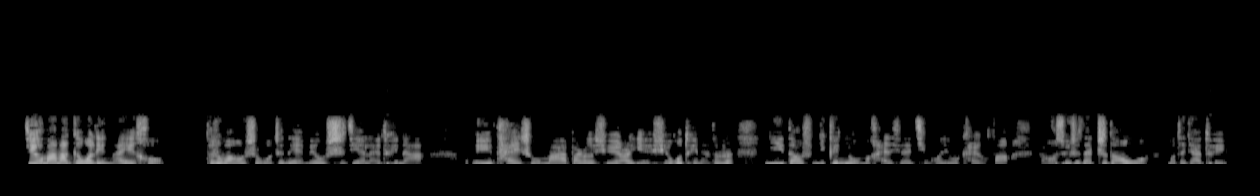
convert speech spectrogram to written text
结果妈妈给我领来以后。她说：“王老师，我真的也没有时间来推拿，因为他也是我妈班这个学员，也学过推拿。他说你到时候你根据我们孩子现在情况，你给我开个方，然后随时再指导我，我在家推。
